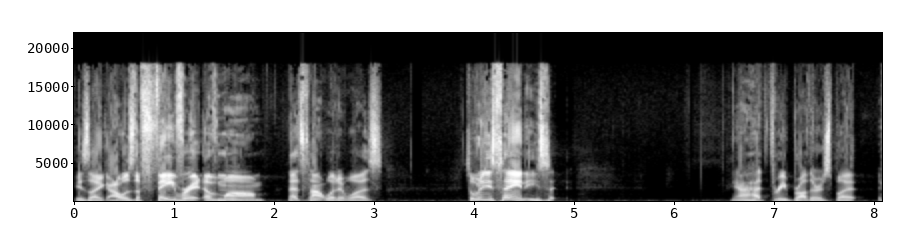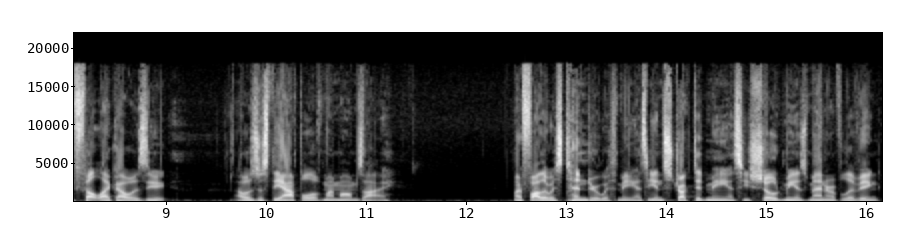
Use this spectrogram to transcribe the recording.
He's like, I was the favorite of mom. That's not what it was. So what is he saying? He's yeah, I had three brothers, but it felt like I was the I was just the apple of my mom's eye. My father was tender with me as he instructed me, as he showed me his manner of living,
